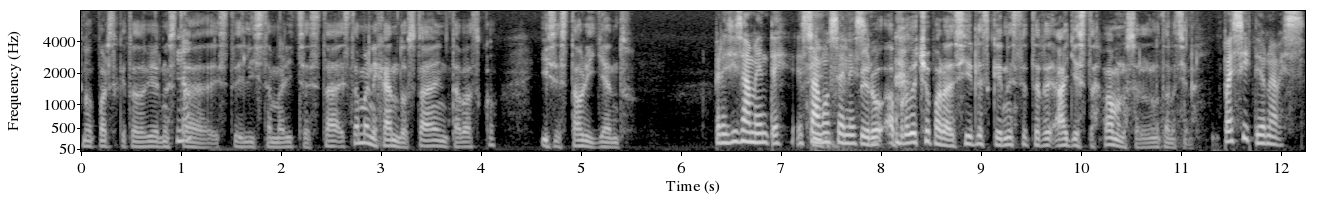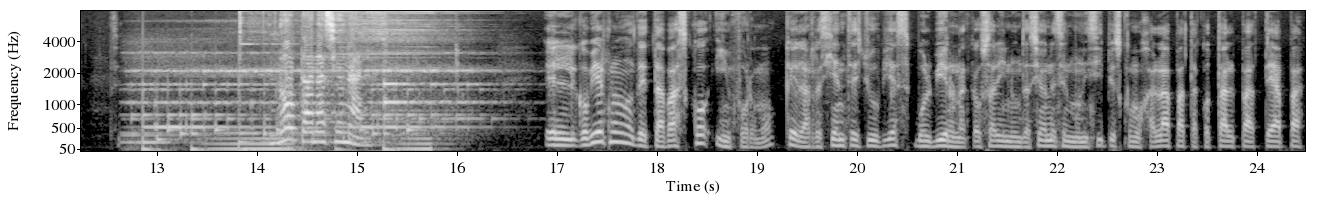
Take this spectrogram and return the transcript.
No, parece que todavía no está Este, lista Maritza. Está, está manejando, está en Tabasco y se está orillando. Precisamente, estamos en eso. Pero aprovecho para decirles que en este terreno... Ah, ya está, vámonos a la nota nacional. Pues sí, de una vez. Nota nacional. El gobierno de Tabasco informó que las recientes lluvias volvieron a causar inundaciones en municipios como Jalapa, Tacotalpa, Teapa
